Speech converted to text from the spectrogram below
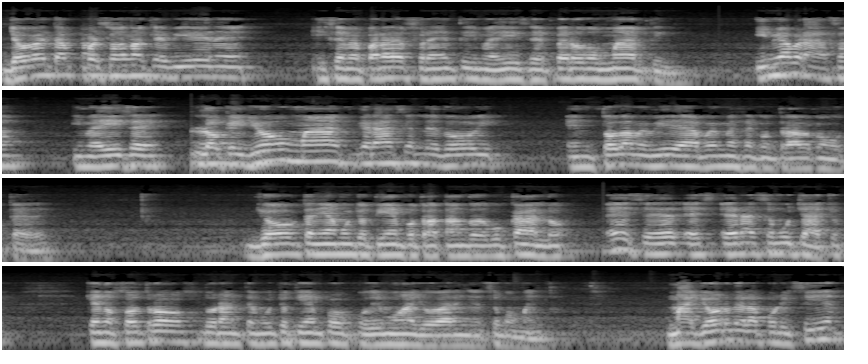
yo veo a esta persona que viene y se me para de frente y me dice, pero don Martín, y me abraza y me dice, lo que yo más gracias le doy en toda mi vida es haberme reencontrado con ustedes. Yo tenía mucho tiempo tratando de buscarlo. Ese era ese muchacho que nosotros durante mucho tiempo pudimos ayudar en ese momento mayor de la policía,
